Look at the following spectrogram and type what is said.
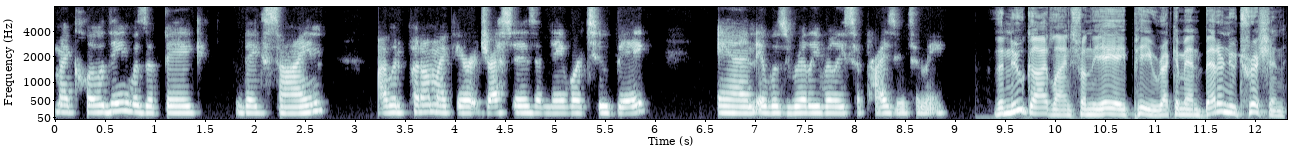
My clothing was a big, big sign I would put on my favorite dresses and they were too big. And it was really, really surprising to me. The new guidelines from the AAP recommend better nutrition,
